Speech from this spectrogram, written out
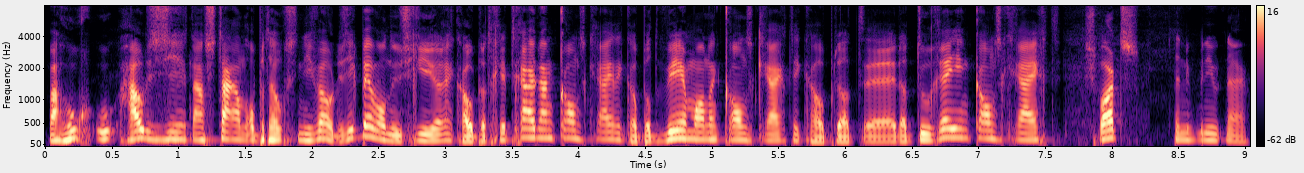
Maar hoe, hoe houden ze zich nou staan op het hoogste niveau? Dus ik ben wel nieuwsgierig. Ik hoop dat Geertruida een kans krijgt. Ik hoop dat Weerman een kans krijgt. Ik hoop dat, eh dat Touré een kans krijgt. Zwarts, ben ik benieuwd naar.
